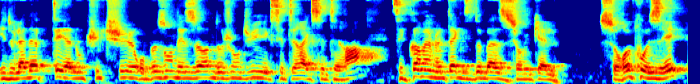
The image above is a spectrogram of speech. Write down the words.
et de l'adapter à nos cultures, aux besoins des hommes d'aujourd'hui, etc., etc., c'est quand même le texte de base sur lequel se reposer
